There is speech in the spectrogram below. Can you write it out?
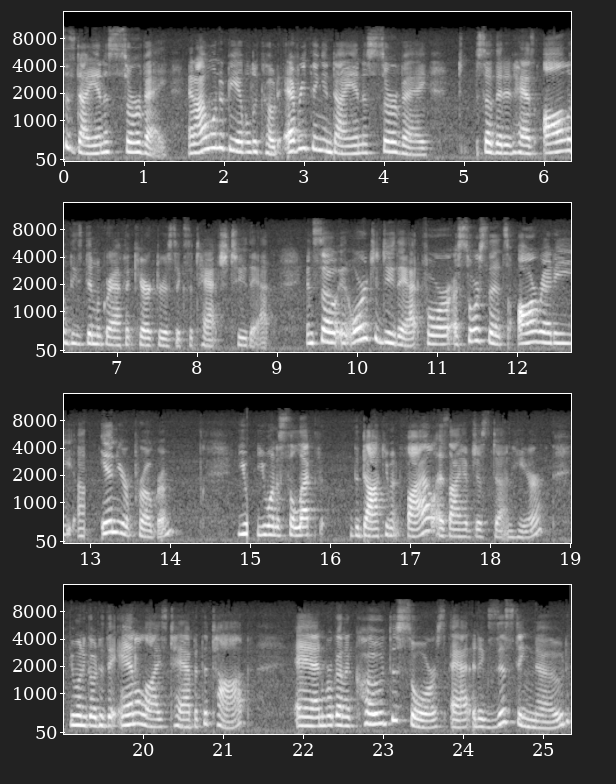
This is Diana's survey, and I want to be able to code everything in Diana's survey so that it has all of these demographic characteristics attached to that. And so in order to do that, for a source that's already uh, in your program, you, you want to select the document file, as I have just done here. You want to go to the Analyze tab at the top, and we're going to code the source at an existing node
